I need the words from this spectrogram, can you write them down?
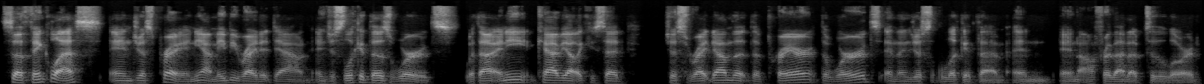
so think less and just pray. And yeah, maybe write it down and just look at those words without any caveat, like you said. Just write down the the prayer, the words, and then just look at them and and offer that up to the Lord.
